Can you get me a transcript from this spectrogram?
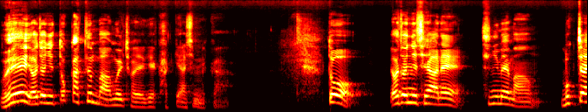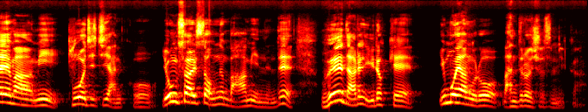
왜 여전히 똑같은 마음을 저에게 갖게 하십니까? 또 여전히 제 안에 주님의 마음, 목자의 마음이 부어지지 않고 용서할 수 없는 마음이 있는데 왜 나를 이렇게 이 모양으로 만들어 주셨습니까?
